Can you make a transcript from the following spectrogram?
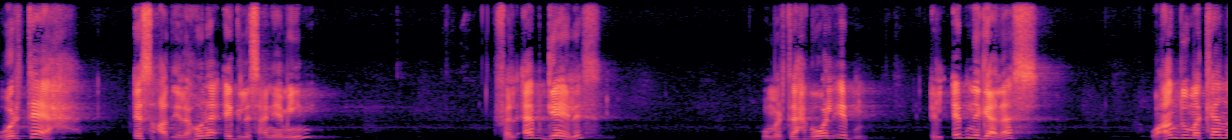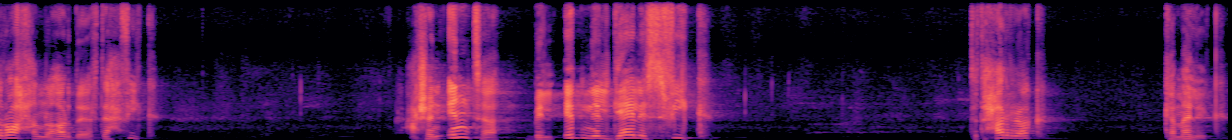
وارتاح. اصعد إلى هنا اجلس عن يميني. فالأب جالس ومرتاح جوه الابن. الابن جلس وعنده مكان راحة النهاردة يرتاح فيك. عشان أنت بالابن الجالس فيك. تتحرك كملك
